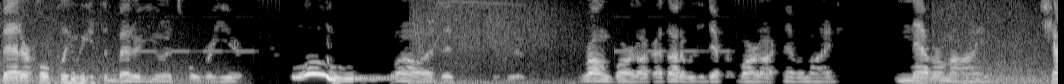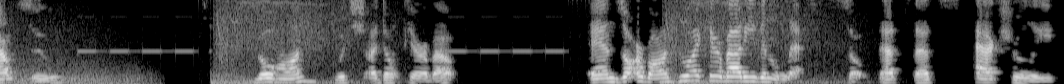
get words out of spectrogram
better. Hopefully, we get some better units over here. Ooh! Well, it's, it's wrong Bardock. I thought it was a different Bardock. Never mind. Never mind. Chaozu. Gohan, which I don't care about and Zarbon, who I care about even less. So that's that's actually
